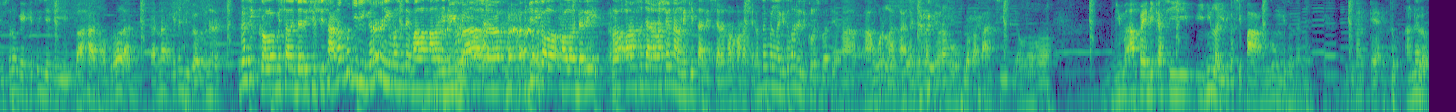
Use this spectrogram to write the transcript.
justru kayak gitu jadi bahan obrolan karena kita juga bener. Enggak sih kalau misalnya dari sisi sana gue jadi ngeri maksudnya malah-malah jadi Ngeri soalnya. banget. gini kalau kalau dari ra- orang secara rasional nih kita nih secara normal rasional tuh bilang gitu kan ridiculous banget ya. Nga- ngawur lah nggak nggak jelas nih orang goblok apaan sih? Ya Allah. Gimana apa yang dikasih ini lagi dikasih panggung gitu kan ya. Itu kan kayak itu aneh loh.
